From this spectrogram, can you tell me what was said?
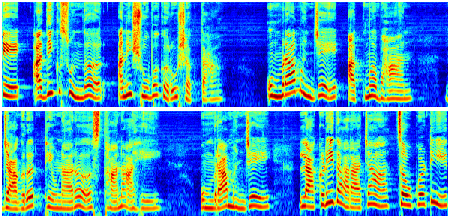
ते अधिक सुंदर आणि शुभ करू शकता. उंबरा म्हणजे आत्मभान जागृत ठेवणारं स्थान आहे. उंबरा म्हणजे लाकडी दाराच्या चौकटीत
